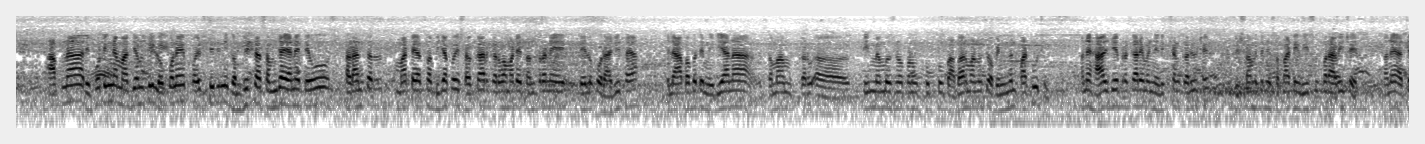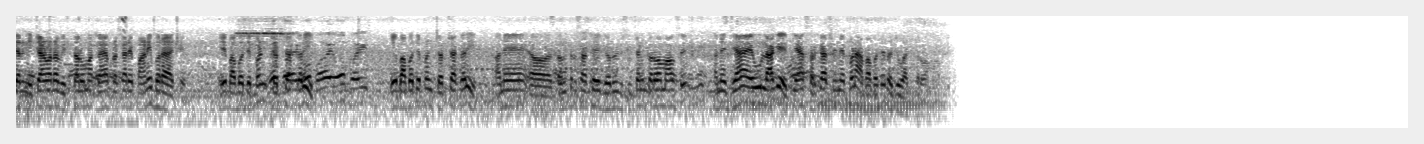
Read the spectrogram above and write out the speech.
આપના રિપોર્ટિંગના માધ્યમથી લોકોને પરિસ્થિતિની ગંભીરતા સમજાય અને તેઓ સ્થળાંતર માટે અથવા બીજા કોઈ સહકાર કરવા માટે તંત્રને તે લોકો રાજી થયા. એટલે આ બાબતે મીડિયાના તમામ ટીમ મેમ્બર્સનો પણ હું ખૂબ ખૂબ આભાર માનું છું, અભિનંદન પાઠવું છું. અને હાલ જે પ્રકારે મેં નિરીક્ષણ કર્યું છે, વિશ્વામિત્રીની સપાટી વીસ ઉપર આવી છે અને અત્યારે નીચાણવાળા વિસ્તારોમાં કયા પ્રકારે પાણી ભરાયા છે, એ બાબતે પણ ચર્ચા કરી. એ બાબતે પણ ચર્ચા કરી અને તંત્ર સાથે જરૂરી સૂચન કરવામાં આવશે અને જ્યાં એવું લાગે ત્યાં સરકારશ્રીને પણ આ બાબતે રજૂઆત કરવામાં આવશે.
